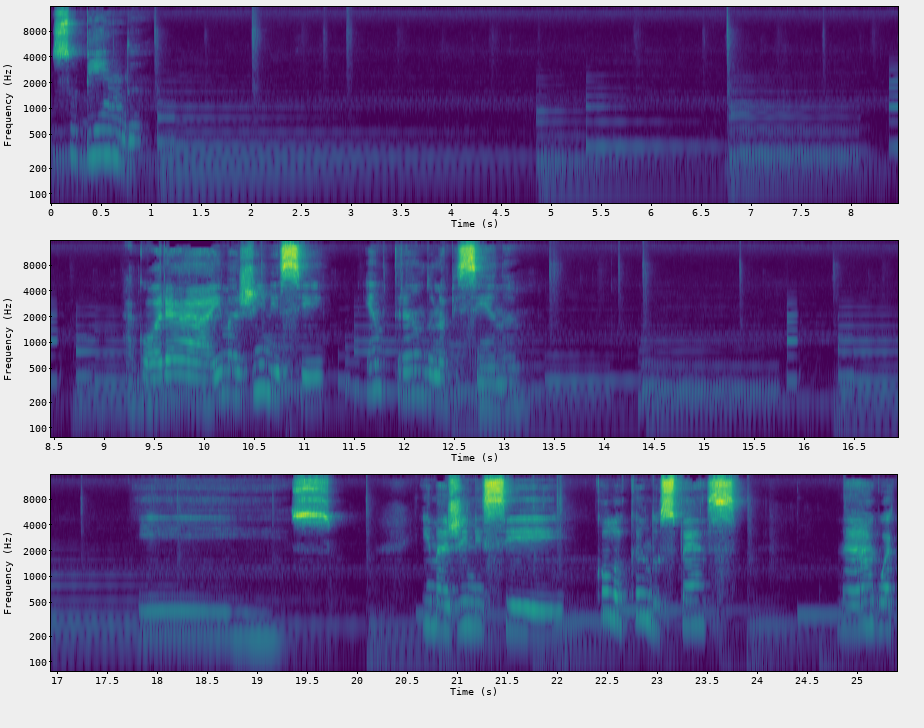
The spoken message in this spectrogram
subindo Agora imagine-se entrando na piscina. Imagine-se colocando os pés na água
